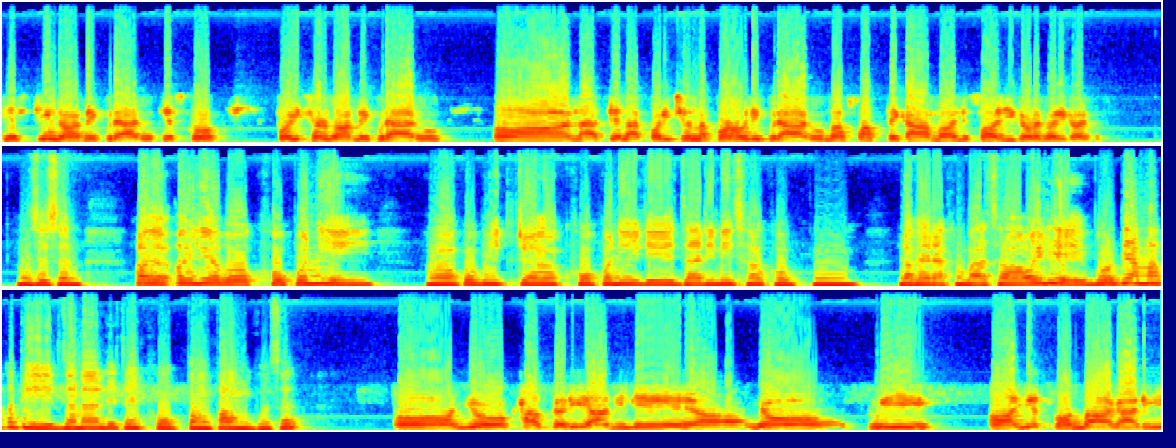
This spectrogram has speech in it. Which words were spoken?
टेस्टिङ गर्ने कुराहरू त्यसको परीक्षण गर्ने कुराहरू ला त्यसलाई परीक्षणलाई बढाउने कुराहरूमा स्वास्थ्य कार्यालयले सहजीकरण गरिरहेको छ। हजुर सर। अहिले अब खोप पनि कोभिड खोप पनि अहिले जारी नै छ खोप लगाइराख्नु भएको छ। अहिले बर्दियामा कतिजनाले चाहिँ खोप पाउनुभयो सर? यो खास गरी हामीले यो दुई यसभन्दा अगाडि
